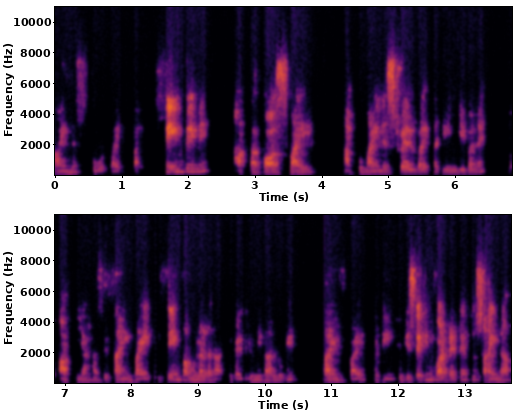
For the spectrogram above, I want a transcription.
minus 4 by 5. Same way में आपका cos y आपको minus twelve by thirteen given है तो आप यहाँ से साइन y की सेम फॉर्मूला लगा के वैल्यू निकाल लोगे फाइव बाई थर्टीन क्योंकि सेकंड क्वाड्रेंट है तो साइन आप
